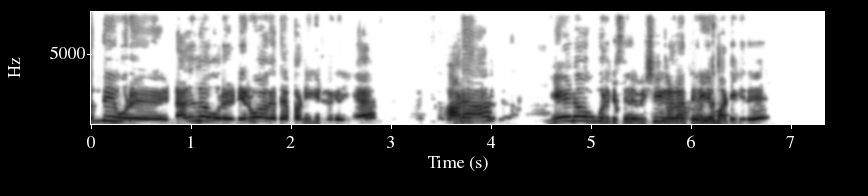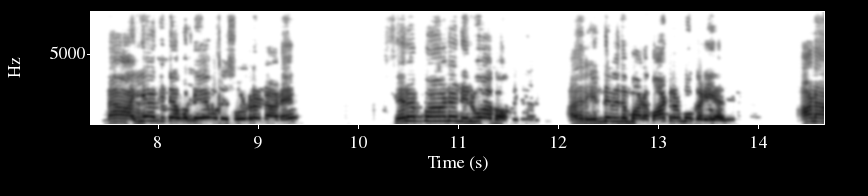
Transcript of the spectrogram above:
வந்து ஒரு நல்ல ஒரு நிர்வாகத்தை பண்ணிக்கிட்டு இருக்கிறீங்க. ஆனா ஏனோ உங்களுக்கு சில விஷயங்கள்லாம் தெரிய மாட்டேங்குது. நான் ஐயா கிட்ட ஒண்ணே ஒண்ணு சொல்றேன் நானு. சிறப்பான நிர்வாகம். அதுல எந்த விதமான மாற்றமும் கிடையாது. ஆனா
